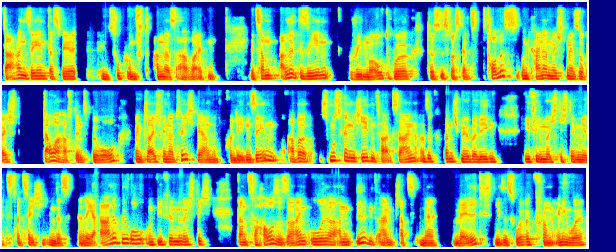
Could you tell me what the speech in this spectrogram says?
darin sehen, dass wir in Zukunft anders arbeiten. Jetzt haben alle gesehen, Remote Work, das ist was ganz Tolles und keiner möchte mehr so recht dauerhaft ins Büro, wenngleich wir natürlich gerne Kollegen sehen, aber es muss ja nicht jeden Tag sein. Also kann ich mir überlegen, wie viel möchte ich denn jetzt tatsächlich in das reale Büro und wie viel möchte ich dann zu Hause sein oder an irgendeinem Platz in der Welt. Dieses Work from Anywhere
